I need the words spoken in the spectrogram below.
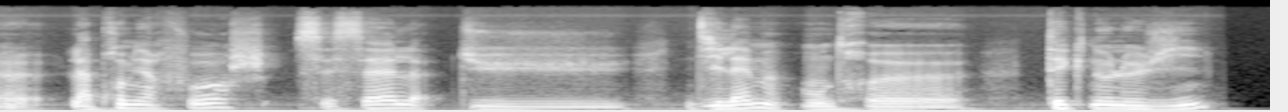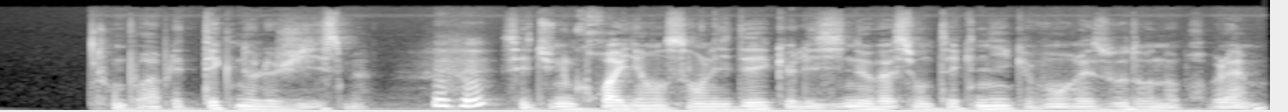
Euh, la première fourche, c'est celle du dilemme entre euh, technologie, ce qu'on pourrait appeler technologisme. Mhm. C'est une croyance en l'idée que les innovations techniques vont résoudre nos problèmes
